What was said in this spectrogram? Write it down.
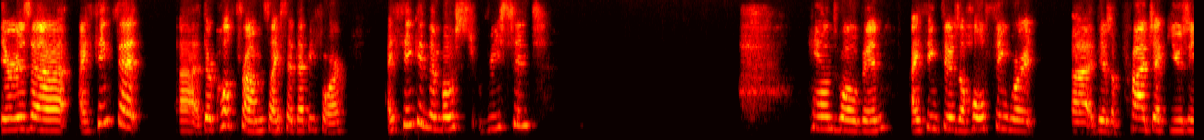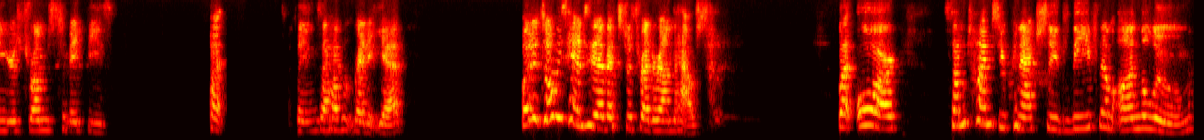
there is a, I think that uh, they're called thrums. I said that before. I think in the most recent hand woven, I think there's a whole thing where it, uh, there's a project using your thrums to make these cut things. I haven't read it yet. But it's always handy to have extra thread around the house. But, or sometimes you can actually leave them on the loom.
